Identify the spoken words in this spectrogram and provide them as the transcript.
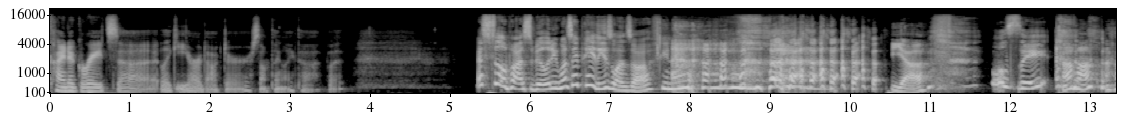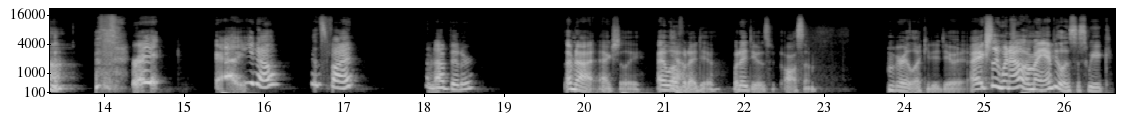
kind of great, uh, like, ER doctor or something like that. But that's still a possibility once I pay these ones off, you know? yeah. we'll see. Uh huh. Uh huh. right? Yeah, you know, it's fine. I'm not bitter. I'm not actually. I love Yeah. what I do. What I do is awesome. I'm very lucky to do it. I actually went out in my ambulance this week,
